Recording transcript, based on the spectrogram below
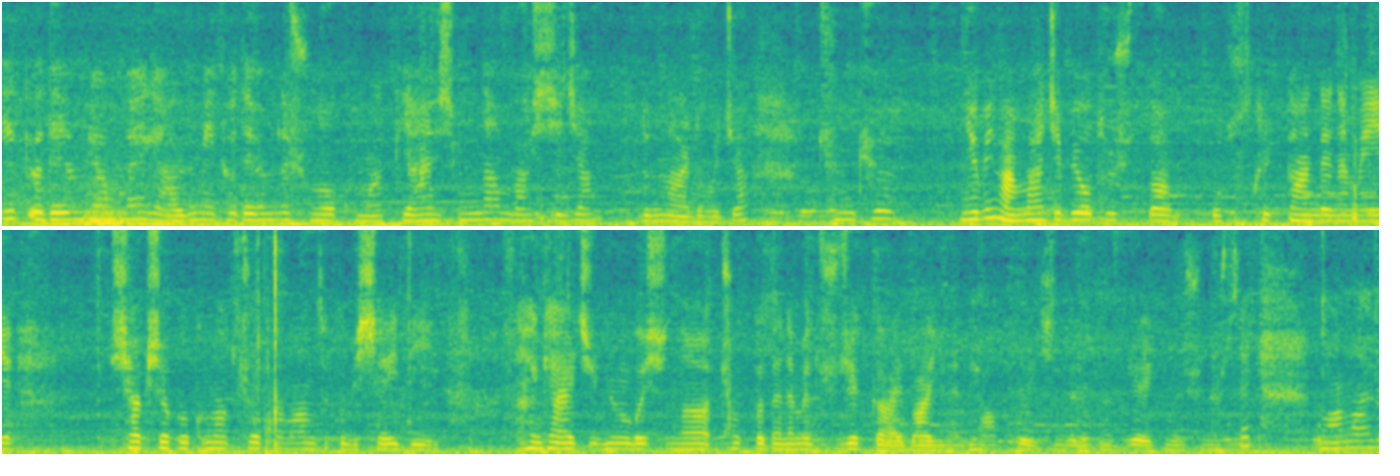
ilk ödevimi yapmaya geldim. İlk ödevim de şunu okumak. Yani şimdiden başlayacağım. Dün verdi hoca. Çünkü ne bilmem bence bir oturuşta 30-40 tane denemeyi şak şak okumak çok da mantıklı bir şey değil. Gerçi gün başına çok da deneme düşecek galiba yine bir hafta içinde bitmesi gerektiğini düşünürsek. Normalde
